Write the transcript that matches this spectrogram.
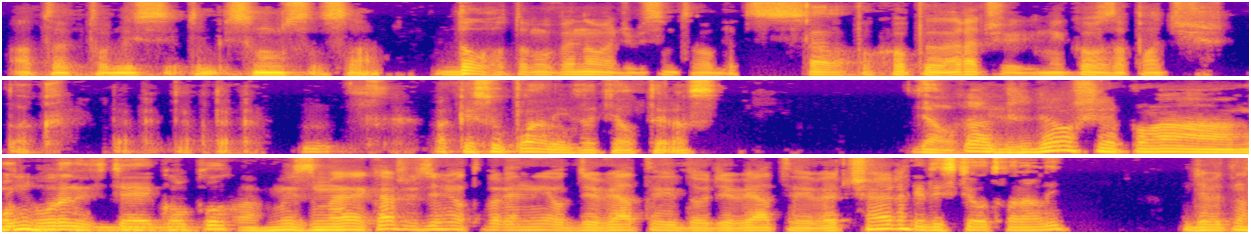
a to, to, by si, to by som musel sa dlho tomu venovať, že by som to vôbec Áno. pochopil. Radšej niekoho zaplatíš. Tak, tak, tak, tak. Hm. Aké sú plány zatiaľ teraz? Ďalšie. Takže ďalšie plány. Otvorení ste koľko? My sme každý deň otvorení od 9. do 9. večer. Kedy ste otvárali? 19.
